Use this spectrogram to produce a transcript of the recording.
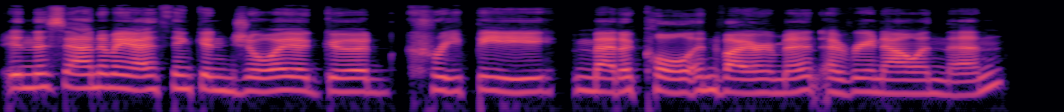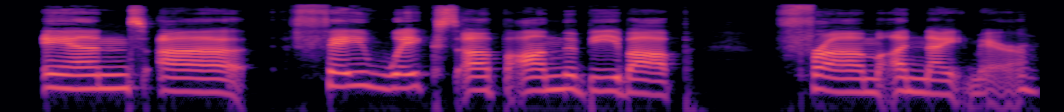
in this anime, I think, enjoy a good, creepy medical environment every now and then. And uh, Faye wakes up on the Bebop from a nightmare.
